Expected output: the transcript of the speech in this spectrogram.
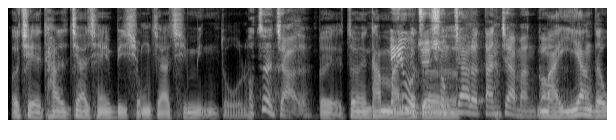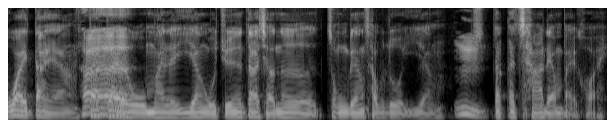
而且它的价钱也比熊家亲民多了。哦，真的假的？对，因为他买、那个，因为我觉得熊家的单价蛮高，买一样的外带啊，大概我买了一样，我觉得大小那个重量差不多一样，嗯，大概差两百块。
